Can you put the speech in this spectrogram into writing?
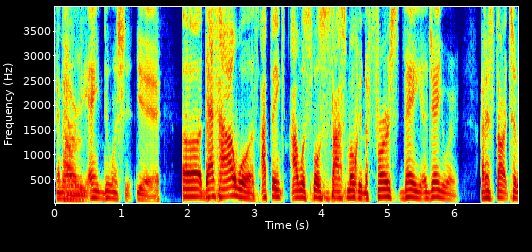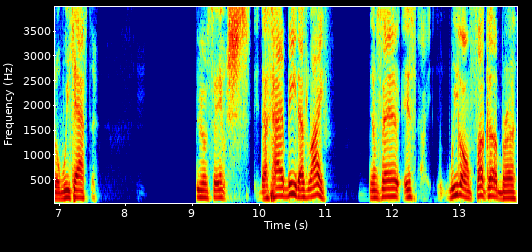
And I I already ain't doing shit. yeah. Uh, that's how I was. I think I was supposed to start smoking the first day of January. I didn't start till the week after. You know what I'm saying? That's how it be. That's life. You know what I'm saying? It's we gonna fuck up, bruh.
